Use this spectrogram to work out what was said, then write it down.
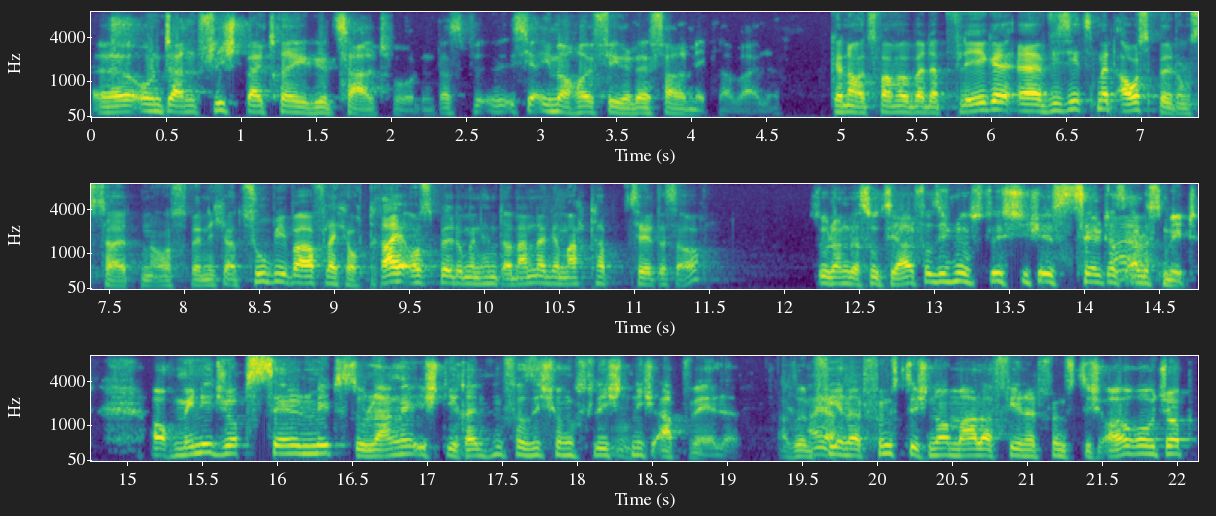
äh, und dann Pflichtbeiträge gezahlt wurden. Das ist ja immer häufiger der Fall mittlerweile. Genau, jetzt waren wir bei der Pflege. Äh, wie sieht es mit Ausbildungszeiten aus? Wenn ich Azubi war, vielleicht auch drei Ausbildungen hintereinander gemacht habe, zählt das auch? Solange das sozialversicherungspflichtig ist, zählt das ah, ja. alles mit. Auch Minijobs zählen mit, solange ich die Rentenversicherungspflicht hm. nicht abwähle. Also ein ah, ja. 450 normaler 450 Euro Job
